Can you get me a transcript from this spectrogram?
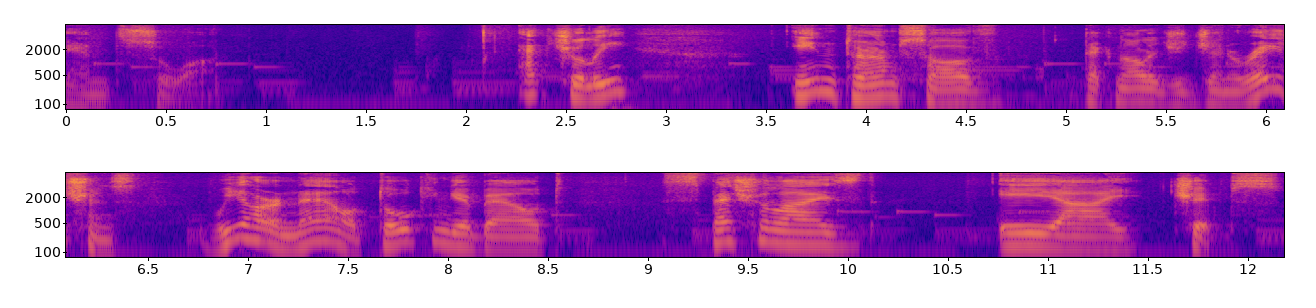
and so on. Actually, in terms of technology generations, we are now talking about specialized AI chips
